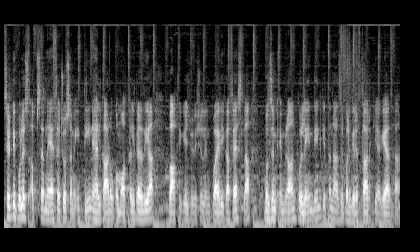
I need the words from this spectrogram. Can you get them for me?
سٹی پولیس افسر نے ایس ایچ او سمیت تین اہلکاروں کو معطل کر دیا۔ واقعی کی جوڈیشل انکوائری کا فیصلہ ملزم عمران کو لین دین کے تنازع پر گرفتار کیا گیا تھا۔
